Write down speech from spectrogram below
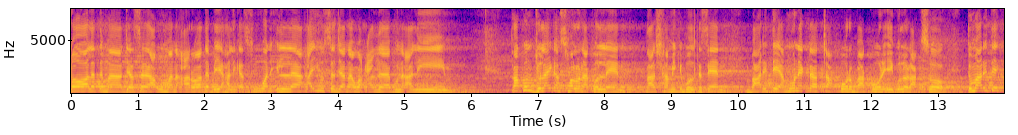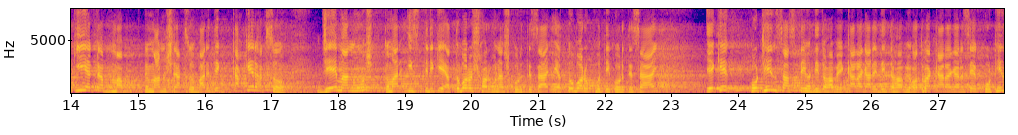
قالت ما جزاء من أراد بأهلك سوءا إلا أن يسجن وعذاب আলিম তখন জুলাইকা ছলনা করলেন তার স্বামীকে বলতেছেন বাড়িতে এমন একটা চাকর বাকর এগুলো রাখছো তোমার বাড়িতে কি একটা মা- তুমি মানুষ রাখছো বাড়িতে কাকে রাখছো যে মানুষ তোমার স্ত্রীকে এত বড় সর্বনাশ করতে চায় এত বড় ক্ষতি করতে চায় একে কঠিন শাস্তি দিতে হবে, কারাগারে দিতে হবে, অথবা কারাগারে সে কঠিন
